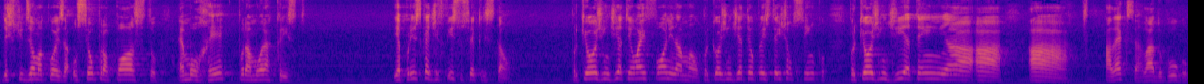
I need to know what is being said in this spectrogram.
deixa eu te dizer uma coisa: o seu propósito é morrer por amor a Cristo. E é por isso que é difícil ser cristão. Porque hoje em dia tem um iPhone na mão, porque hoje em dia tem o PlayStation 5, porque hoje em dia tem a, a, a Alexa lá do Google.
